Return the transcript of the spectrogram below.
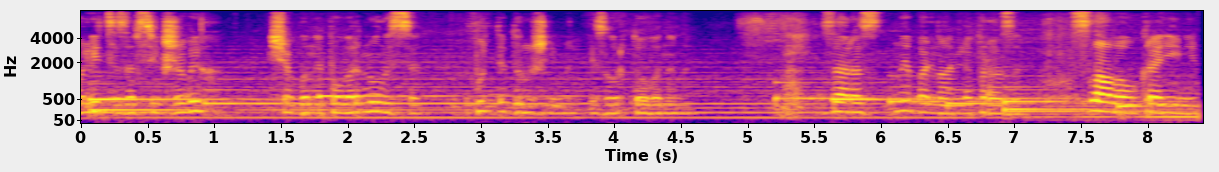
Моліться за всіх живих, щоб вони повернулися. Будьте дружніми і згуртованими. Зараз не банальна фраза. Слава Україні!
